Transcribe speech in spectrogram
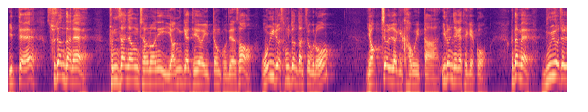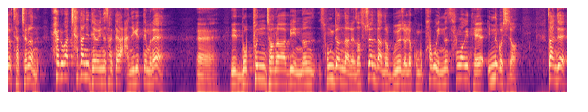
이때 수전단에 분산형 전원이 연계되어 있던 곳에서 오히려 송전단 쪽으로 역전력이 가고 있다. 이런 얘기가 되겠고, 그 다음에 무효 전력 자체는 회로가 차단이 되어 있는 상태가 아니기 때문에 예, 이 높은 전압이 있는 송전단에서 수전단으로 무효 전력 공급하고 있는 상황이 되어 있는 것이죠. 자, 이제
